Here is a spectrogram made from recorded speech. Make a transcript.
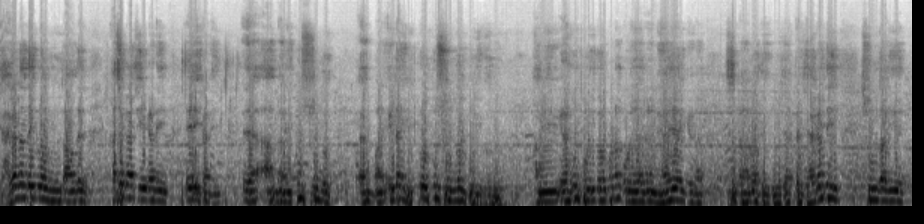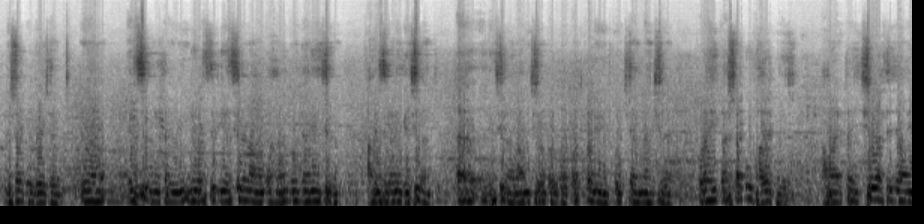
জায়গাটা দেখলাম আমাদের কাছাকাছি এখানে, এইখানে খুব সুন্দর মানে এটা খুব সুন্দর পরিকল্পনা। আমি এরকম পরিকল্পনা কোনো জায়গায় নেওয়া যায় কিনা সেটা আমরা দেখব। যে একটা জায়গাতেই শুরু দাঁড়িয়ে বিষয়টা রয়েছেন ইউনিভার্সিটি এসেছিলেন আমাকে আমন্ত্রণ জানিয়েছিলেন। আমি সেখানে গেছিলাম গেছিলাম, আমি ছিলাম তৎকালীন চেয়ারম্যান ছিলেন ওরা এই কাজটা খুব ভালো করেছে। আমার একটা ইচ্ছেও আছে যে আমি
